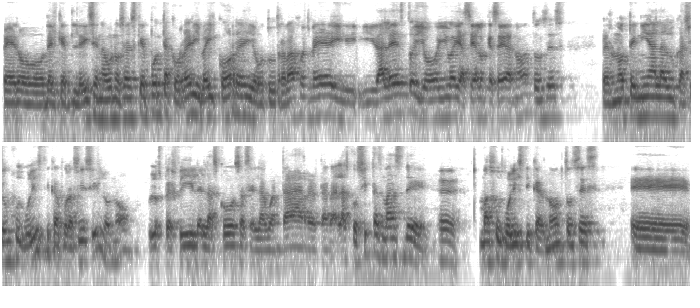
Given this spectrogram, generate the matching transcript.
pero del que le dicen a uno, ¿sabes qué? Ponte a correr y ve y corre, y, o tu trabajo es ver y, y, dale esto, y yo iba y hacía lo que sea, ¿no? Entonces, pero no tenía la educación futbolística, por así decirlo, ¿no? Los perfiles, las cosas, el aguantar, las cositas más de, eh. más futbolísticas, ¿no? Entonces, eh,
